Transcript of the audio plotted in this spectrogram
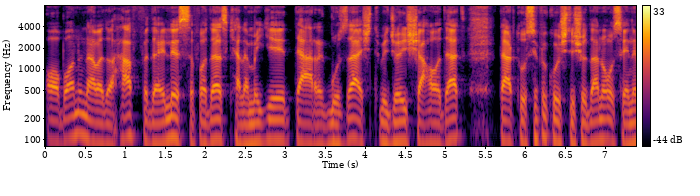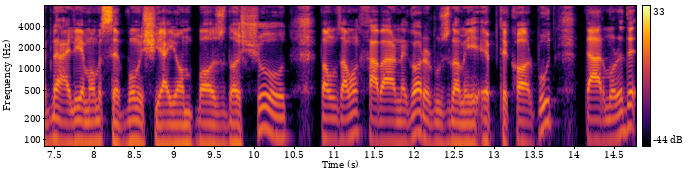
آبان 97 به دلیل استفاده از کلمه درگذشت به جای شهادت در توصیف کشته شدن حسین ابن علی امام سوم شیعیان بازداشت شد و اون زمان خبرنگار روزنامه ابتکار بود در مورد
